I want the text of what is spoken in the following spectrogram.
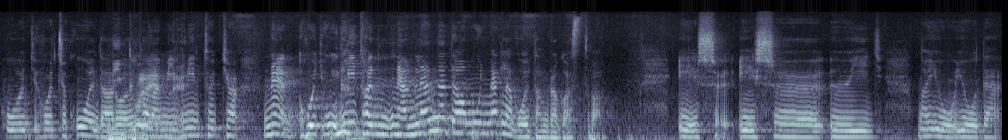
hogy, hogy csak oldalról mint valami, lenne. mint hogyha nem, hogy, mintha nem lenne, de amúgy meg le voltam ragasztva. És, és ő így, na jó, jó, de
